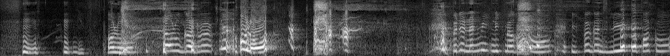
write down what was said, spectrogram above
Hallo. Hallo, Gott. Hallo. Bitte nenn mich nicht mehr Rocco. Ich bin ganz lieb, der Paco.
